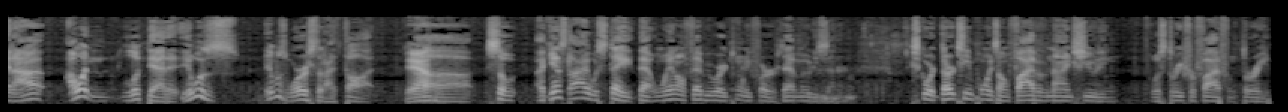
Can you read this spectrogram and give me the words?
and I I went and looked at it. It was it was worse than I thought. Yeah. Uh, so against Iowa State, that win on February 21st at Moody Center, he scored 13 points on five of nine shooting, was three for five from three.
